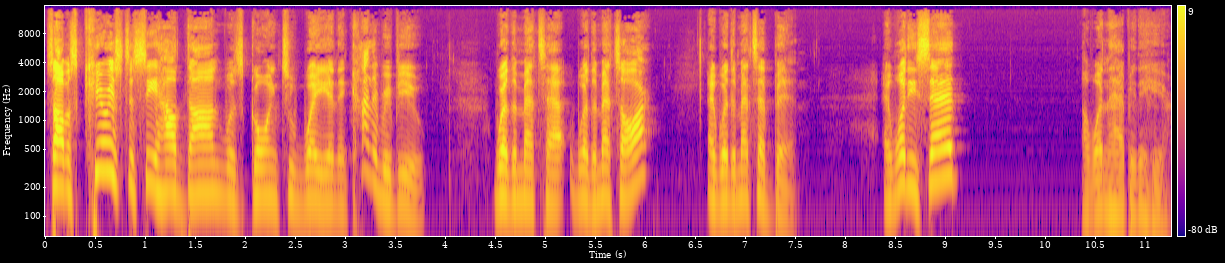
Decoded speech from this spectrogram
So I was curious to see how Don was going to weigh in and kind of review where the Mets have, where the Mets are and where the Mets have been. And what he said, I wasn't happy to hear.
